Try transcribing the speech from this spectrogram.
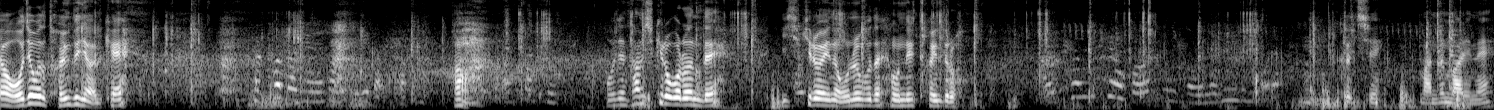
야 어제보다 더 힘드냐 이렇게. 아 어젠 30km 걸었는데 20km에는 오늘보다 오늘이 더 힘들어 어제 30km 걸었으니까 오늘 힘든 거야. 음, 그렇지 맞는 말이네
